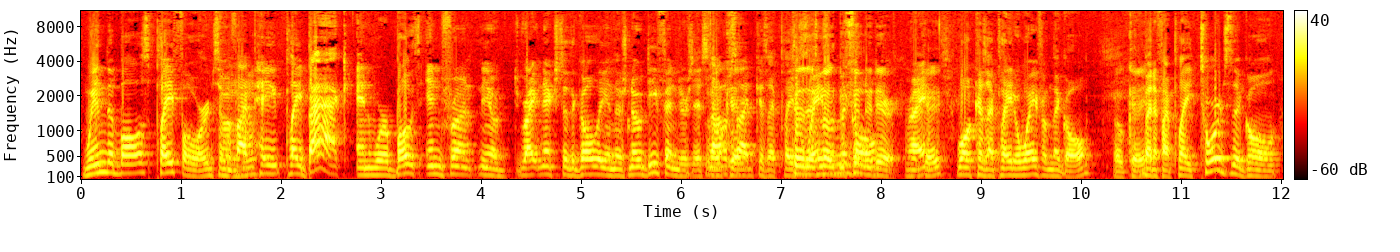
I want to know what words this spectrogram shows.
when the balls play forward, so if Mm-hmm. I pay, play back and we're both in front, you know, right next to the goalie, and there's no defenders, it's not Okay. offside because I played away there's no from the defender goal, there. right? Okay. Well, because I played away from the goal. Okay. But if I play towards the goal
